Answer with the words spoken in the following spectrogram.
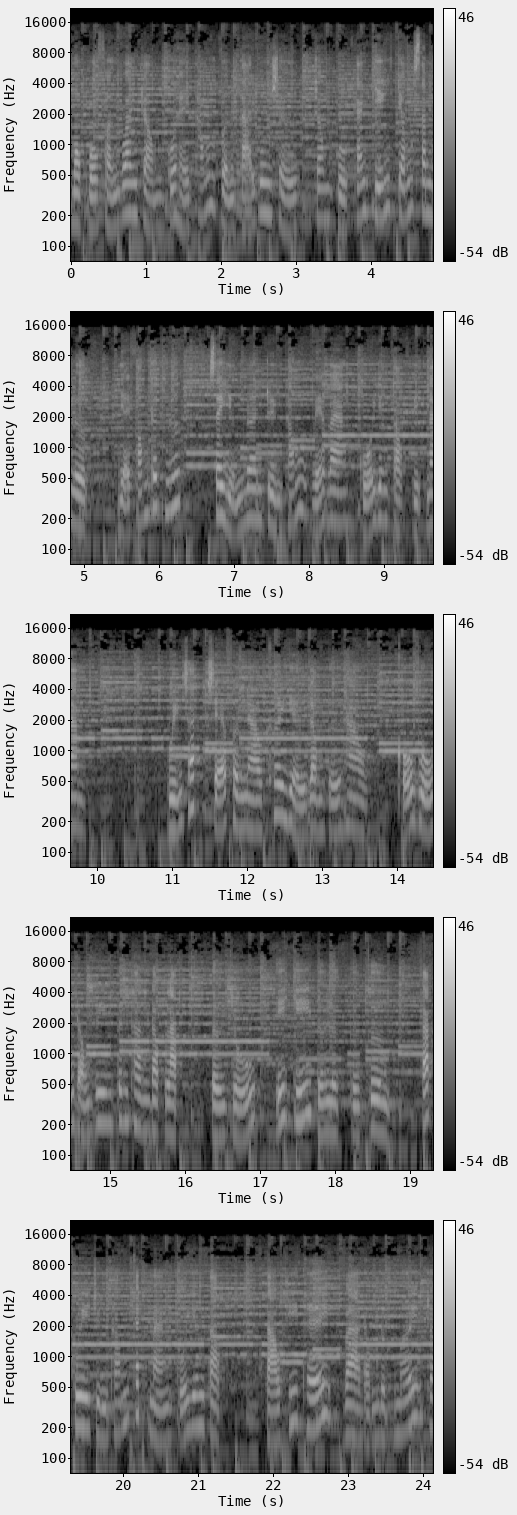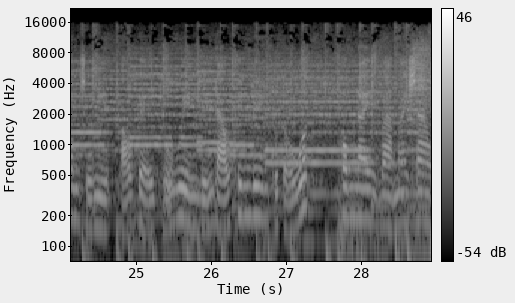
một bộ phận quan trọng của hệ thống vận tải quân sự trong cuộc kháng chiến chống xâm lược, giải phóng đất nước, xây dựng nên truyền thống vẻ vang của dân tộc Việt Nam. Quyển sách sẽ phần nào khơi dậy lòng tự hào, cổ vũ động viên tinh thần độc lập, tự chủ, ý chí tự lực tự cường, phát huy truyền thống cách mạng của dân tộc, tạo khí thế và động lực mới trong sự nghiệp bảo vệ chủ quyền biển đảo thiêng liêng của Tổ quốc hôm nay và mai sau.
